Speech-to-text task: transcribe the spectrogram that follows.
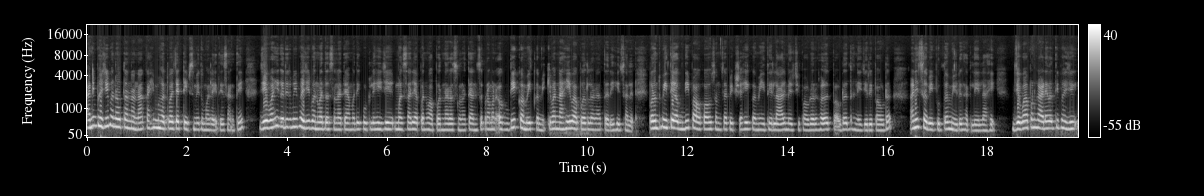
आणि भजी बनवताना ना काही महत्त्वाच्या टिप्स मी तुम्हाला इथे सांगते. जेव्हाही कधी तुम्ही भजी बनवत असताना ना त्यामध्ये कुठलेही जे मसाले आपण वापरणार असू ना त्यांचं प्रमाण अगदी कमीत कमी किंवा नाही वापरलं ना तरीही चालेल. परंतु मी इथे अगदी पाव पाव चमचापेक्षाही कमी इथे लाल मिरची पावडर हळद पावडर धनेजिरे पावडर आणि चवीपुरतं मीठ घातलेलं आहे. जेव्हा आपण गाड्यावरती भजी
